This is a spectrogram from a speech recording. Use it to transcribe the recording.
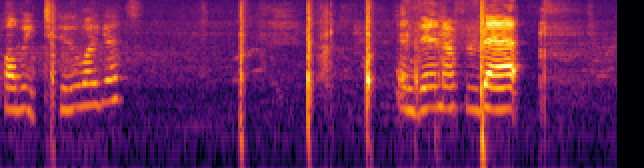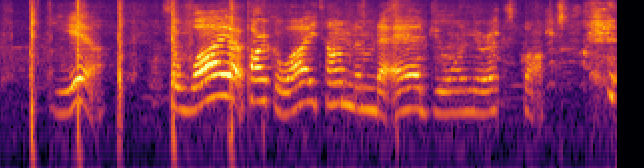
probably two, I guess. And then after that, yeah. So why, uh, Parker, why are you telling them to add you on your Xbox?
